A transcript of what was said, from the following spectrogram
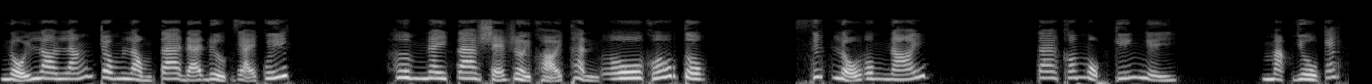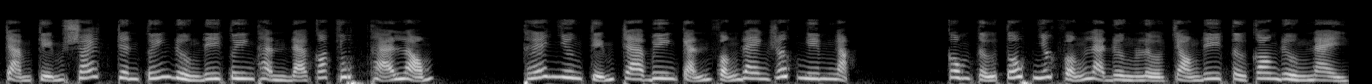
Nỗi lo lắng trong lòng ta đã được giải quyết. Hôm nay ta sẽ rời khỏi thành ô khố tục. Xích lỗ ông nói. Ta có một kiến nghị. Mặc dù các trạm kiểm soát trên tuyến đường đi tuyên thành đã có chút thả lỏng. Thế nhưng kiểm tra biên cảnh vẫn đang rất nghiêm ngặt. Công tử tốt nhất vẫn là đường lựa chọn đi từ con đường này.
